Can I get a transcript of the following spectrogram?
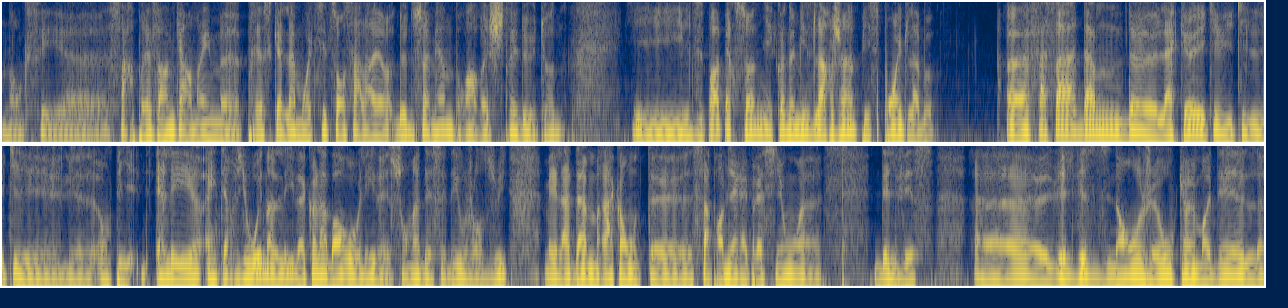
Donc c'est euh, ça représente quand même euh, presque la moitié de son salaire d'une semaine pour enregistrer deux tonnes. Il, il dit pas à personne, il économise de l'argent puis il se pointe là-bas. Euh, face à la dame de l'accueil qui, qui, qui, elle est interviewée dans le livre, elle collabore au livre, elle est sûrement décédée aujourd'hui, mais la dame raconte sa première impression d'Elvis. Elvis dit non, j'ai aucun modèle,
